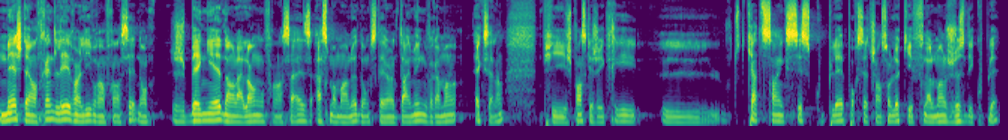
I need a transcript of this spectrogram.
Mais j'étais en train de lire un livre en français, donc je baignais dans la langue française à ce moment-là. Donc, c'était un timing vraiment excellent. Puis, je pense que j'ai écrit 4, 5, 6 couplets pour cette chanson-là, qui est finalement juste des couplets.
